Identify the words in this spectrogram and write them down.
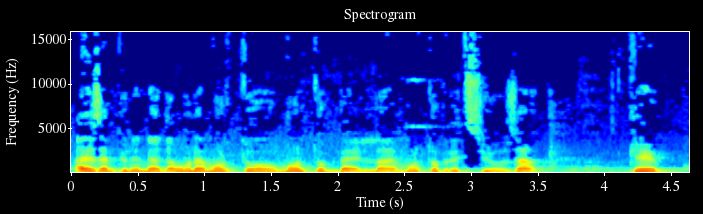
Ad esempio, ne è nata una molto, molto bella e molto preziosa che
